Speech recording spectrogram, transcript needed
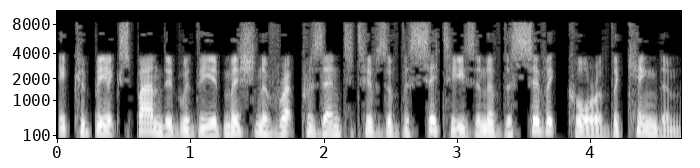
it could be expanded with the admission of representatives of the cities and of the civic core of the kingdom.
